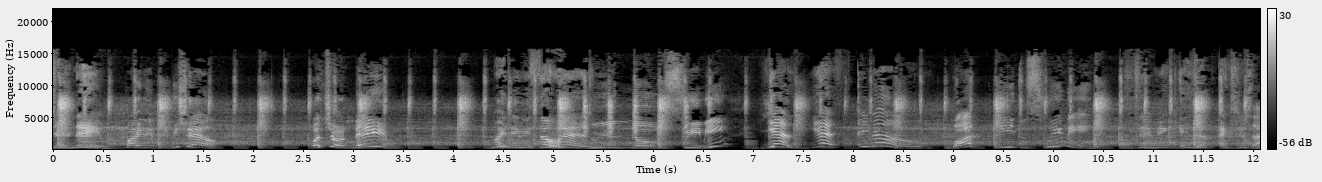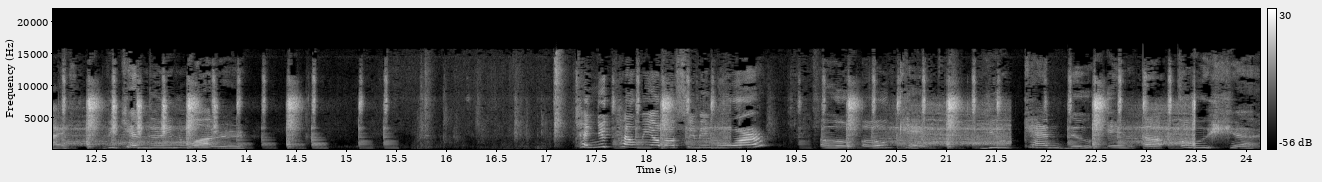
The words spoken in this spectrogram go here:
your name? My name is Michelle. What's your name? My name is Owen. Do you know swimming? Yes, yes, I know. What is swimming? Swimming is an exercise we can do in water. Can you tell me about swimming more? Oh, okay. You can do in a ocean.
